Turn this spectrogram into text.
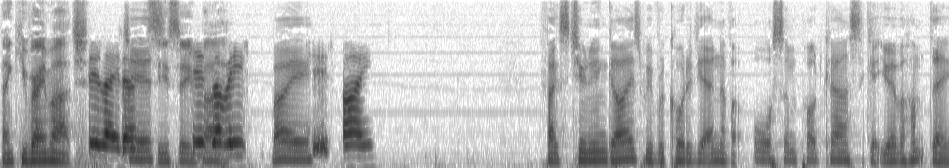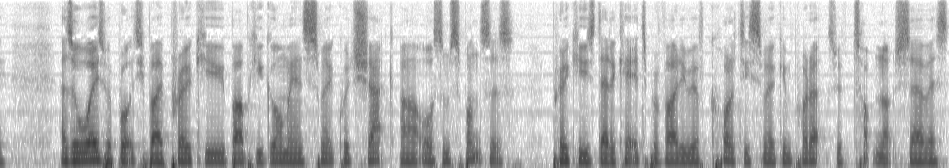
Thank you very much. See you later. Cheers. See you soon. Cheers, Bye. lovies. Bye. Cheers. Bye. Thanks for tuning in, guys. We've recorded yet another awesome podcast to get you over Hump Day. As always, we're brought to you by ProQ, Barbecue Gourmet, and Smokewood Shack, our awesome sponsors. ProQ is dedicated to providing you with quality smoking products with top-notch service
